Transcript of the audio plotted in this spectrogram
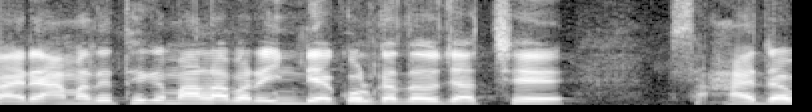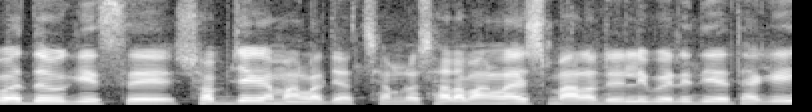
বাইরে আমাদের থেকে মালা আবার ইন্ডিয়া কলকাতাও যাচ্ছে হায়দ্রাবাদেও গেছে সব জায়গায় মালা যাচ্ছে। আমরা সারা বাংলাদেশ মালা ডেলিভারি দিয়ে থাকি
